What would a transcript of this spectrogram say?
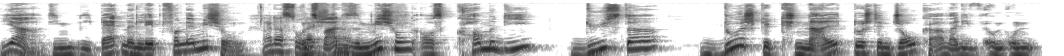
Ja, die, Batman lebt von der Mischung. ja da hast du Und recht, zwar ja. diese Mischung aus Comedy, düster, durchgeknallt durch den Joker, weil die, und, und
